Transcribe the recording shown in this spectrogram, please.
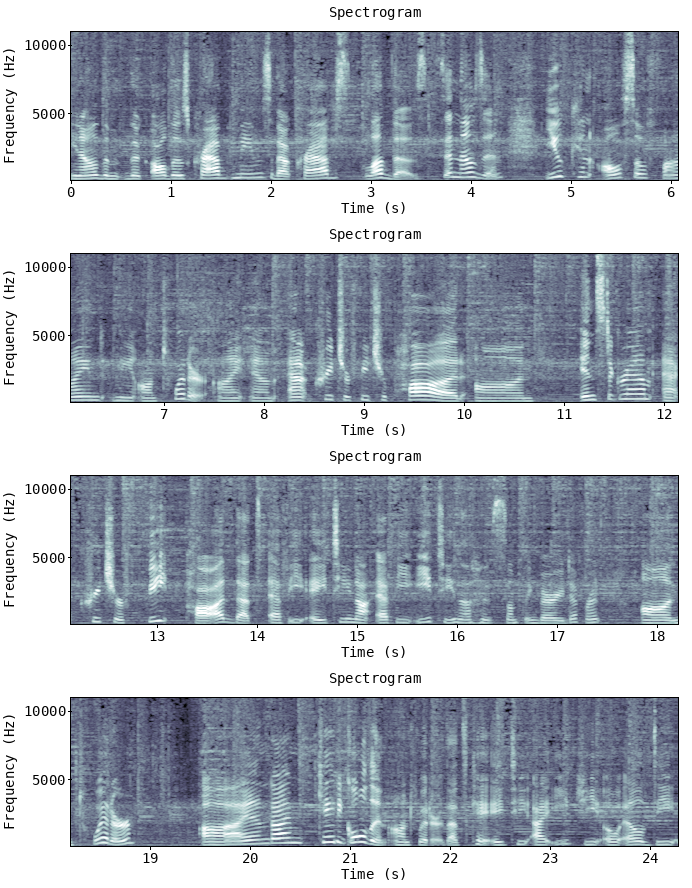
You know, the, the all those crab memes about crabs, love those. Send those in. You can also find me on Twitter. I am at Creature Feature Pod on Instagram at Creature Feet Pod. That's F E A T, not F E E T. That is something very different. On Twitter. Uh, and I'm Katie Golden on Twitter. That's K A T I E G O L D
